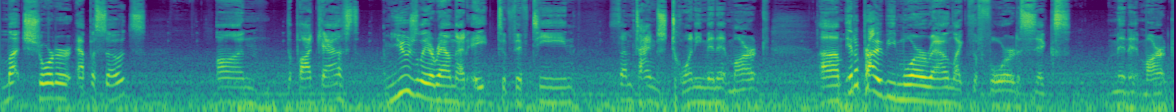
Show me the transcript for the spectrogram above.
much shorter episodes on the podcast. I'm usually around that 8 to 15, sometimes 20 minute mark. Um, it'll probably be more around like the 4 to 6 minute mark.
